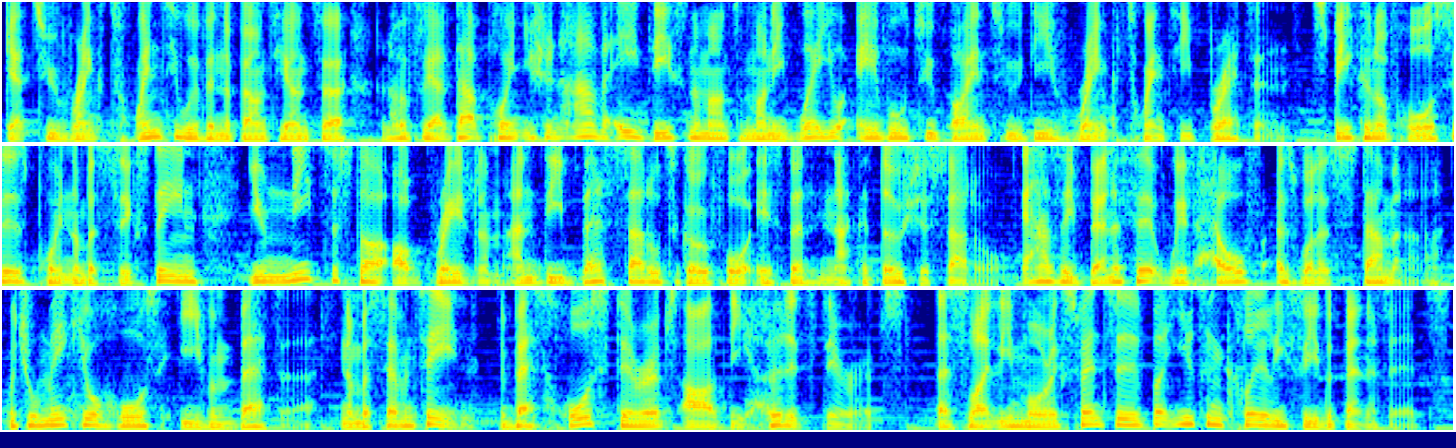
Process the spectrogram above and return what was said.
get to rank 20 within the bounty hunter, and hopefully at that point you should have a decent amount of money where you're able to buy into the rank 20 Breton. Speaking of horses, point number 16, you need to start upgrading them and the best saddle to go for is the Nacogdoches saddle. It has a benefit with health as well as stamina, which will make your horse even better. Number 17, the best horse stirrups are the hooded stirrups. They're slightly more expensive, but you can clearly see the benefits.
